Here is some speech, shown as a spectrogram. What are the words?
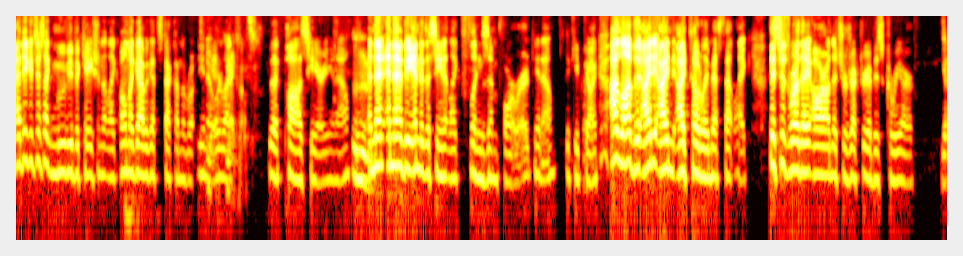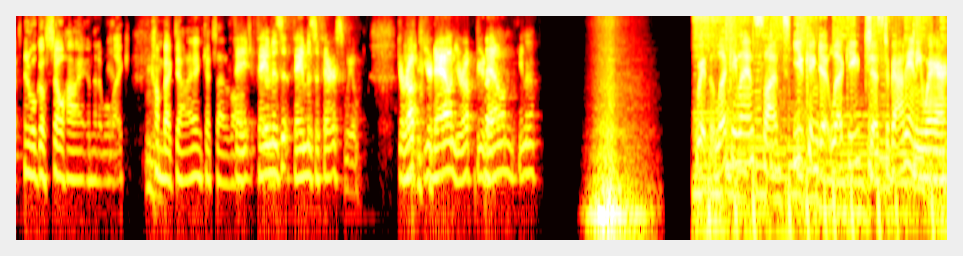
I think it's just like movie vacation that, like, oh my god, we got stuck on the road. You know, Yeah, we're like, we like pause here. You know, Mhm. and then and then at the end of the scene, it like flings them forward. You know, to keep going. I love it. I I I totally missed that. Like, this is where they are on the trajectory of his career. Yep. And it will go so high, and then it will Yeah. like Mhm. come back down. I didn't catch that at all. Fa- It's fame weird. is fame is a Ferris wheel. You're up, you're down, you're up, you're Right. down. You know. With the Lucky Land slots, you can get lucky just about anywhere.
